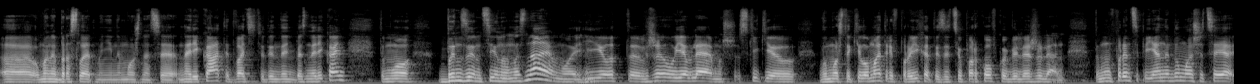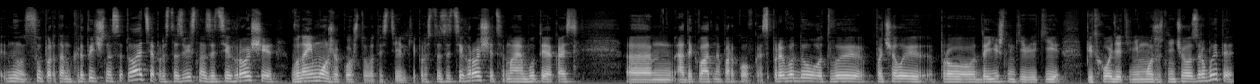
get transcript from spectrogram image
е, у мене браслет, мені не можна це нарікати, 21 день без нарікань. Тому бензин ціну ми знаємо, і от е, вже уявляємо, скільки ви можете кілометрів проїхати за цю парковку біля жулян. Тому, в принципі, я не думаю, що це ну, супер там критична ситуація. Просто, звісно, за ці гроші вона і може коштувати стільки. Просто за ці гроші це має бути якась ем, адекватна парковка. З приводу, от ви почали про даїшників, які підходять і не можуть нічого зробити.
